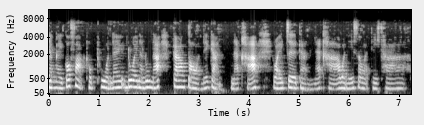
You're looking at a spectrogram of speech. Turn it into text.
ยังไงก็ฝากทบทวนได้ด้วยนะลูกนะ9ตอนด้วยกันนะคะ ไว้เจอกันนะคะ วันนี้สวัสดีค่ะ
